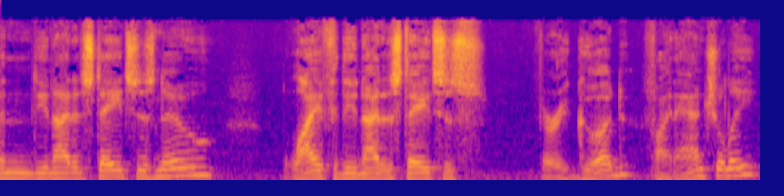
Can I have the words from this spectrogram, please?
in the United States is new, life in the United States is very good financially.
